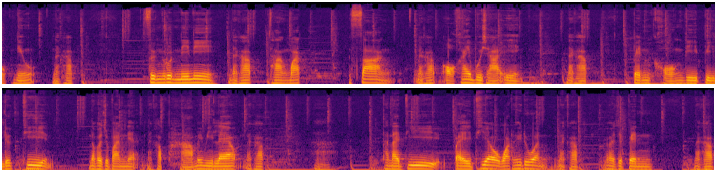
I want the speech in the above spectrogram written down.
6 นิ้วนะครับ ซึ่งรุ่นนี้นี่นะครับทางวัดสร้างนะครับออกให้บูชาเองนะครับ เป็นของดีปีลึกที่ในปัจจุบันเนี่ยนะครับหาไม่มีแล้วนะครับท่านใดที่ไปเที่ยววัดห้วยด้วนนะครับไม่ว่าจะเป็นนะครับ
